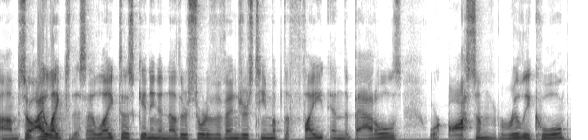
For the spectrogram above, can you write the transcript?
Um, so I liked this. I liked us getting another sort of Avengers team up. The fight and the battles were awesome, really cool.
